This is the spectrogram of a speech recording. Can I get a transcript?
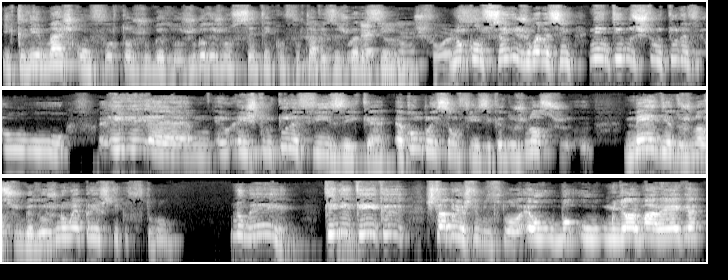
e que dê mais conforto aos jogadores. Os jogadores não se sentem confortáveis não, a jogar é assim. Tudo um esforço. Não conseguem jogar assim. Nem temos estrutura, o, a, a, a, estrutura física, a compleição física dos nossos, média dos nossos jogadores não é para este tipo de futebol. Não é. Quem é, quem é que está para este tipo de futebol? É o, o melhor Marega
